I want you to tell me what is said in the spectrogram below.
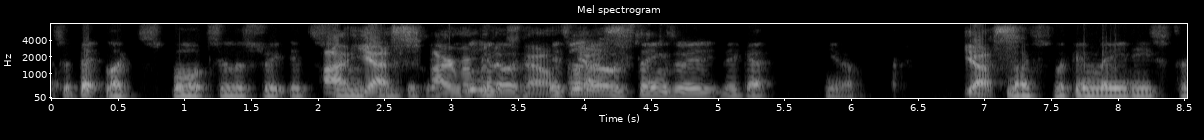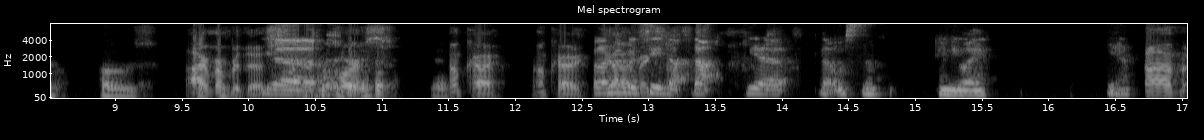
it's a bit like Sports Illustrated. Uh, yes. I remember you know, this now. It's one Yes. of those things where they get you know Yes, nice looking ladies to pose. I remember this. Yeah. Of course. Yeah. Okay. Okay. But I Yeah, remember makes seeing sense. that, that. Yeah, that was the. Anyway. Yeah. Um,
